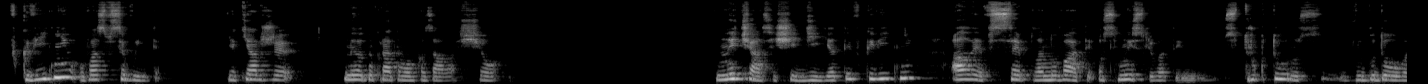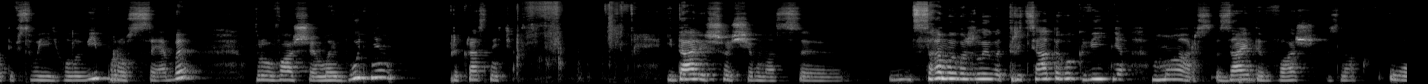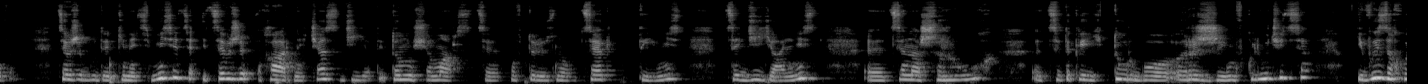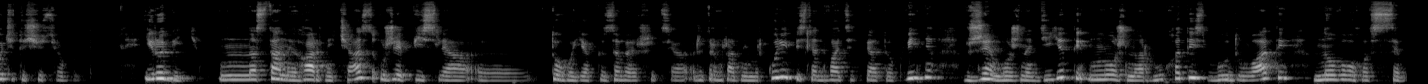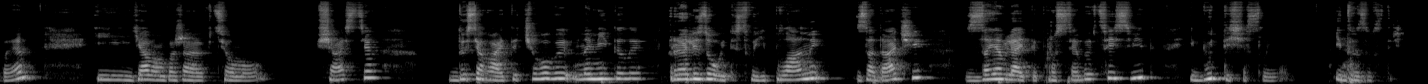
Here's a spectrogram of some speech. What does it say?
В квітні у вас все вийде. Як я вже неоднократно вам казала, що не час ще діяти в квітні, але все планувати, осмислювати, структуру вибудовувати в своїй голові про себе про ваше майбутнє прекрасний час. І далі, що ще в нас? Е, Саме важливе, 30 квітня Марс зайде в ваш знак в Овен. Це вже буде кінець місяця, і це вже гарний час діяти, тому що Марс це, повторю знову, це активність, це діяльність, е, це наш рух, е, це такий турборежим включиться, і ви захочете щось робити. І робіть. Настане гарний час уже після того, як завершиться ретроградний Меркурій, після 25 квітня вже можна діяти, можна рухатись, будувати нового себе. І я вам бажаю в цьому щастя. Досягайте, чого ви намітили, реалізовуйте свої плани, задачі, заявляйте про себе в цей світ і будьте щасливими. І до зустрічі!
